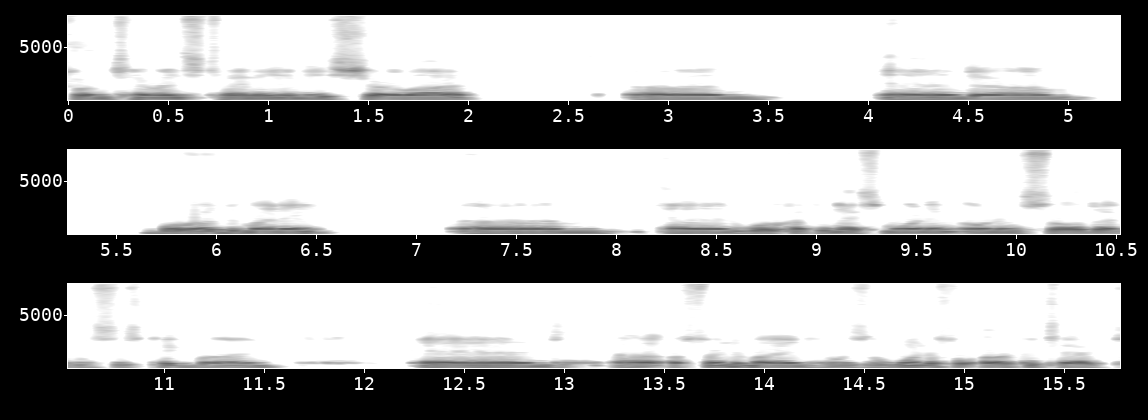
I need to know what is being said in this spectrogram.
from Terrence Tenney in East Charlotte, um, and um, borrowed the money, um, and woke up the next morning owning Saul Douglas's pig barn. And uh, a friend of mine who was a wonderful architect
